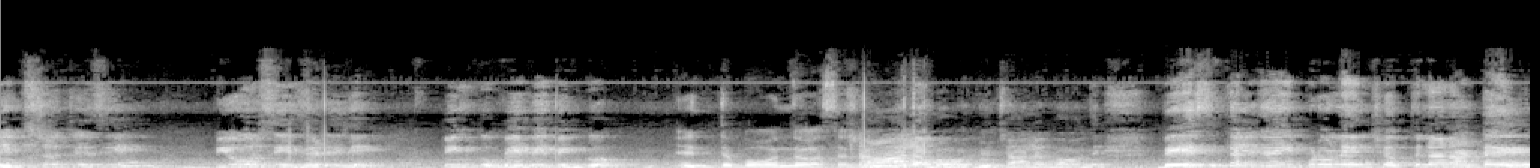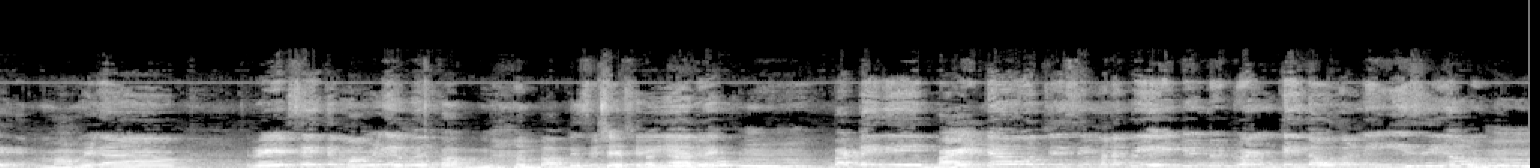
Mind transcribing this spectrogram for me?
నెక్స్ట్ వచ్చేసి ప్యూర్ సీజెడ్ ఇది. Pink baby pink. ఎంత బాగుందో అసలు. చాలా బాగుంది చాలా బాగుంది. బేసికల్గా ఇప్పుడు నేను చెప్తున్నాను అంటే మామూలుగా రేట్స్ అయితే మామూలుగా ఎవరు పబ్లిసిటీ చేయరు. బట్ ఇది బయట వచ్చేసి మనకు ఎయిటీన్ టు ట్వంటీ థౌసండ్ ఈజీగా ఉంటుంది.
